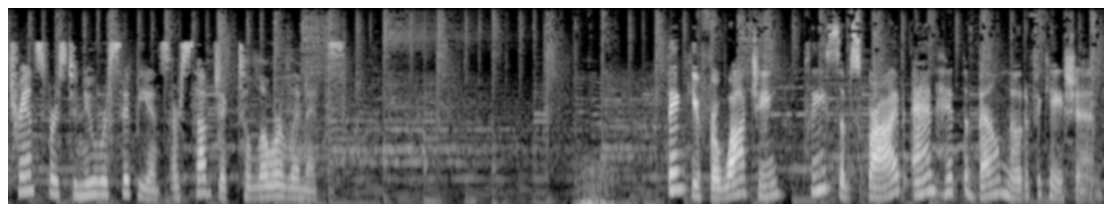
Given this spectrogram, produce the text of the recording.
Transfers to new recipients are subject to lower limits. Thank you for watching. Please subscribe and hit the bell notification.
